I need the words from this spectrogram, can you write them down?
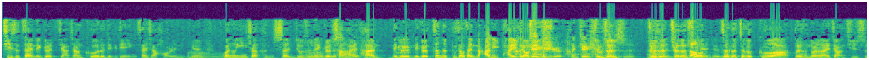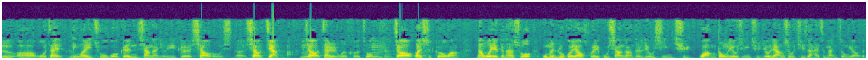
其实，在那个贾樟柯的那个电影《三峡好人》里面，嗯观众印象很深，就是那个个上海滩，上那个那个真的不知道在哪里，他也很叫真实，很真实，是不是真实就是觉得说这个这个歌啊，对很多人来讲，其实呃，我在另外一出，我跟香港有一个笑呃笑将吧，嗯。叫詹瑞文合作，叫《万世歌王》。那我也跟他说，我们如果要回顾香港的流行曲，广东流行曲有两首其实还是蛮重要的，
